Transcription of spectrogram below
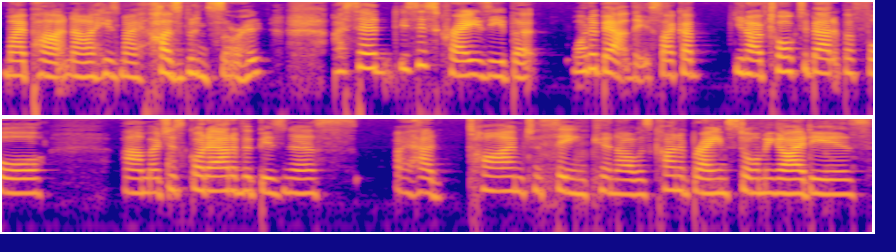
my partner, he's my husband, sorry. I said, Is this crazy? But what about this? Like, I've, you know, I've talked about it before. Um, I just got out of a business. I had time to think and I was kind of brainstorming ideas.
